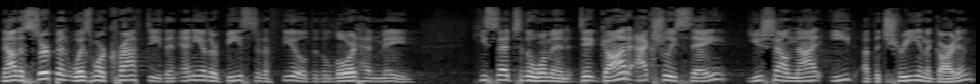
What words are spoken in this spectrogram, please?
Now the serpent was more crafty than any other beast of the field that the Lord had made he said to the woman, Did God actually say, You shall not eat of the tree in the garden?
